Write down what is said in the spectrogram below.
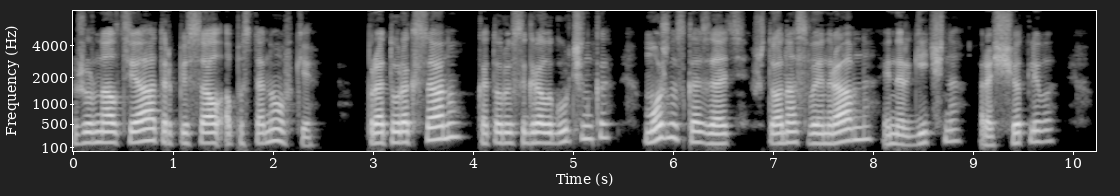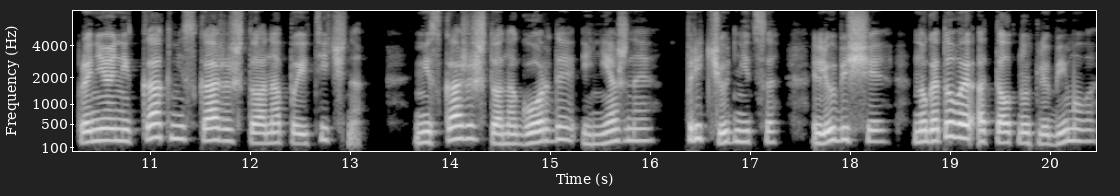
Журнал «Театр» писал о постановке. Про ту Роксану, которую сыграла Гурченко, можно сказать, что она своенравна, энергична, расчетлива. Про нее никак не скажешь, что она поэтична. Не скажешь, что она гордая и нежная, причудница, любящая, но готовая оттолкнуть любимого,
